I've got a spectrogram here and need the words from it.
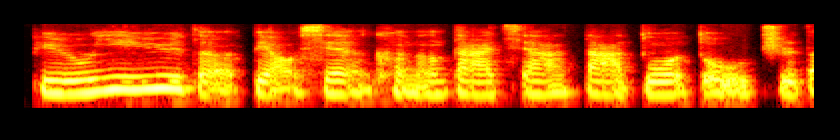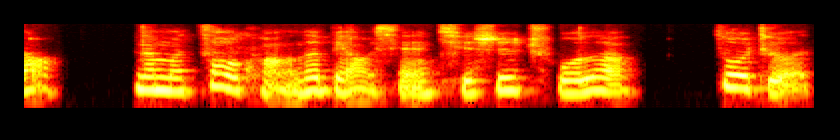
比如抑郁的表现，可能大家大多都知道。那么躁狂的表现，其实除了作者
